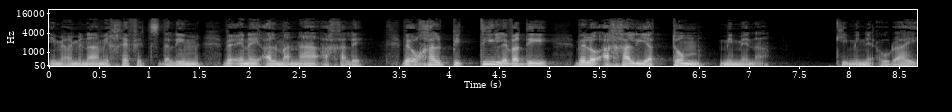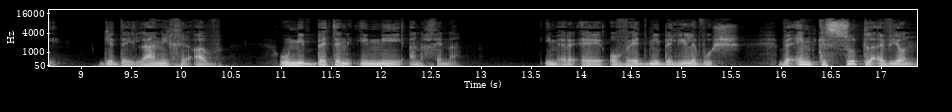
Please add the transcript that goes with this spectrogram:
אם אמנע מחפץ דלים, ועיני אלמנה אכלה, ואוכל פיתי לבדי, ולא אכל יתום ממנה. כי מנעורי גדלני כאב, ומבטן אמי אנחנה. אם אראה עובד מבלי לבוש, ואין כסות לאביון.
